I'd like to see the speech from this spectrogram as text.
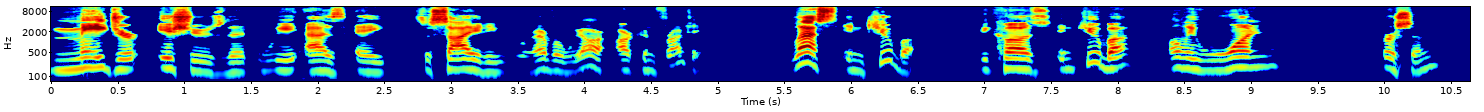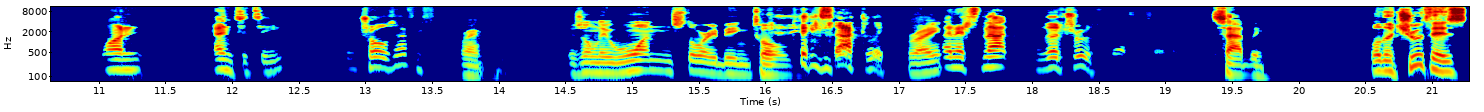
major issues that we as a society wherever we are are confronting. Less in Cuba because in Cuba only one person, one entity controls everything. There's only one story being told exactly. right And it's not the truth. sadly Well, the truth is,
